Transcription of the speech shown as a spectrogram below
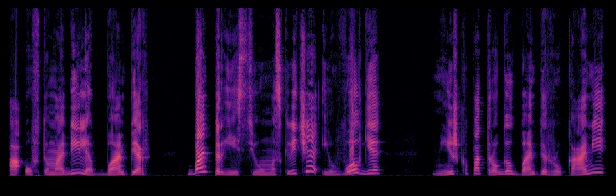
а у автомобиля бампер. Бампер есть и у москвича, и у Волги. Мишка потрогал бампер руками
